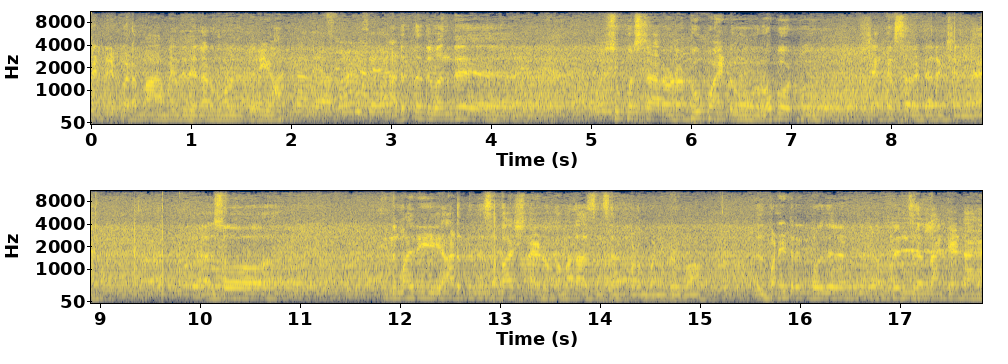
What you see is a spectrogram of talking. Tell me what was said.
வெற்றி படமாக அமைந்தது எல்லாருக்கும் உங்களுக்கு தெரியும். அடுத்தது வந்து சூப்பர் ஸ்டாரோட two point O robot two Shankar sir டைரக்ஷனில் ஸோ இந்த மாதிரி அடுத்தது சபாஷ் நாயுடு கமல்ஹாசன் சார் படம் பண்ணிகிட்டு இருக்கோம். இது பண்ணிகிட்டு இருக்கும்போது ஃப்ரெண்ட்ஸ் எல்லாம் கேட்டாங்க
